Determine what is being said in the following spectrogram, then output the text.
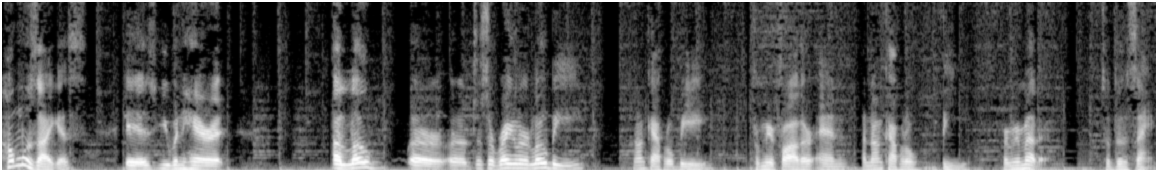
Homozygous is you inherit a low, or uh, just a regular low b, non-capital B, from your father, and a non-capital B from your mother. So they're the same.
